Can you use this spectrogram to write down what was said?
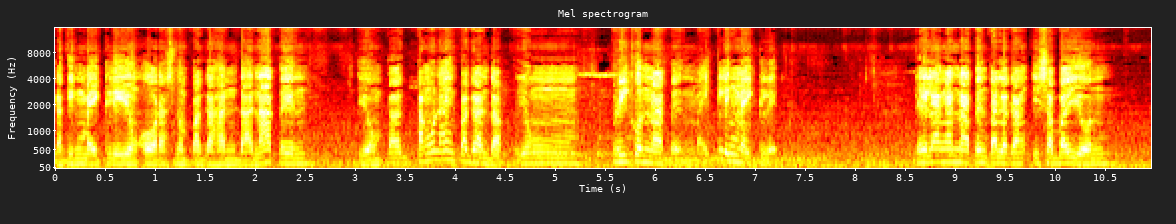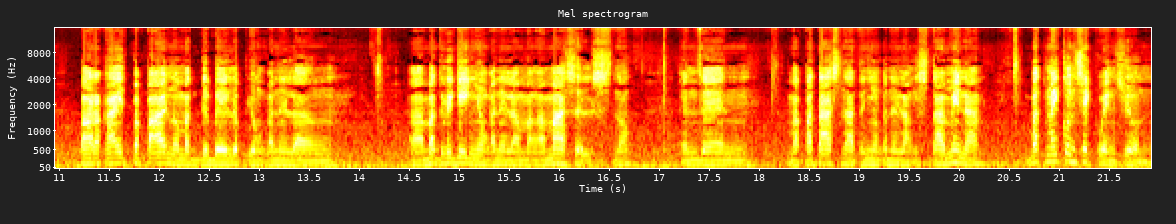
naging maikli yung oras ng paghahanda natin, yung pag pangunahing paghahanda, yung pre-con natin, maikling maikli. Kailangan natin talagang isabay yon para kahit papaano mag-develop yung kanilang ah, mag-regain yung kanilang mga muscles, no? And then mapataas natin yung kanilang stamina, but may consequence yun.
